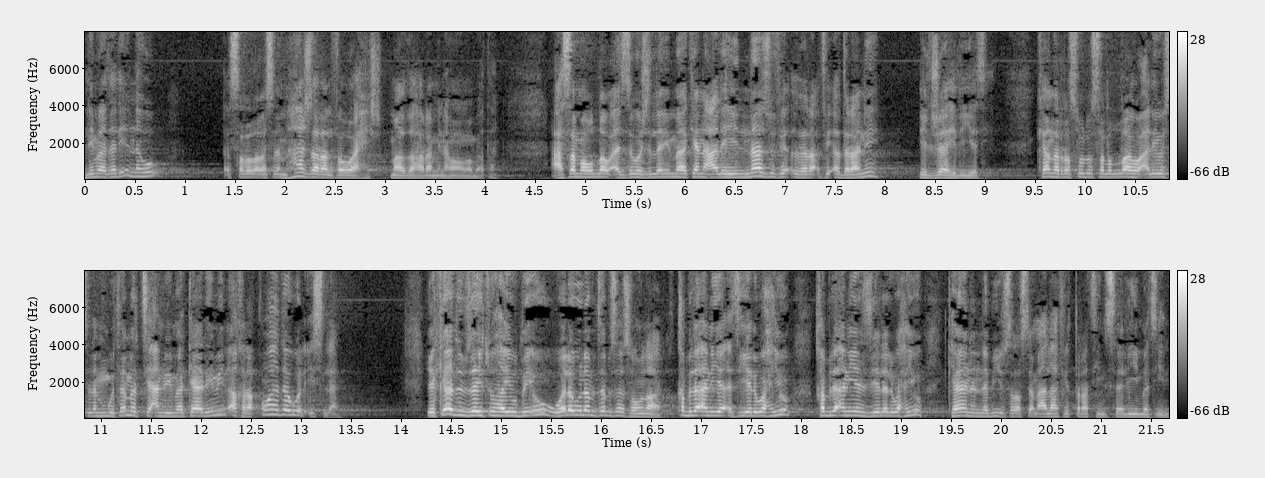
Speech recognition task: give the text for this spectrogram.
لماذا؟ لأنه صلى الله عليه وسلم هاجر الفواحش ما ظهر منها وما بطن. عصمه الله عز وجل مما كان عليه الناس في أدران الجاهلية. كان الرسول صلى الله عليه وسلم متمتعا بمكارم الأخلاق وهذا هو الإسلام. يكاد زيتها يضيء ولو لم تمسسه نار. قبل أن يأتي الوحي قبل أن ينزل الوحي كان النبي صلى الله عليه وسلم على فطرة سليمة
